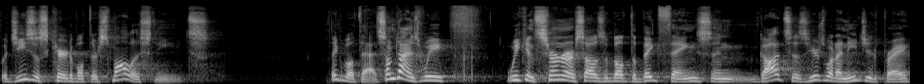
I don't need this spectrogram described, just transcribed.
But Jesus cared about their smallest needs. Think about that. Sometimes we, we concern ourselves about the big things, and God says, Here's what I need you to pray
